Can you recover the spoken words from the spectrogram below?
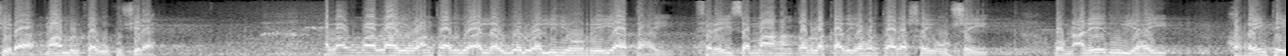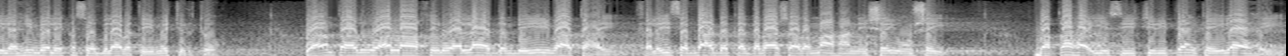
jiraa maamulkaaguu ku jiraa allaahuma allahyow anta adigu alwalu allihii horreeyaa tahay. Falaysa ma ahan qablaka adiga hortaada shay-un shay. Oo macnaheeduu yahay horraynta ilaahay meelay ka soo bilaabatay ma jirto. Wa anta adigu alaakhiru allaha dembeeyey baa tahay. Falaysa bacdaka gadaashaada ma ahaanin shay-un shay. Baqaha iyo sii jiritaanka ilaahay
